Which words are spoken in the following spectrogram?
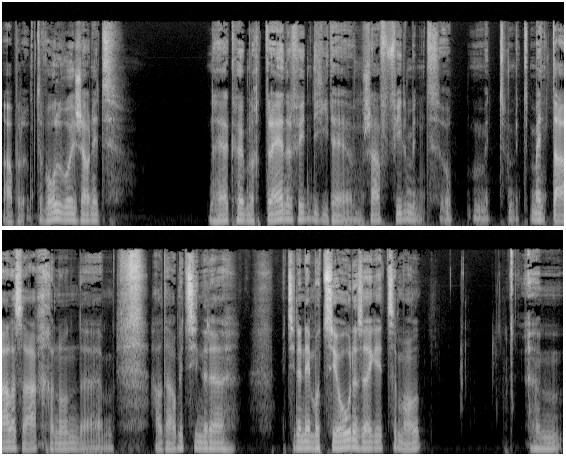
Aber der Volvo ist auch nicht ein herkömmlicher Trainer, finde ich. Der schafft viel mit, mit, mit mentalen Sachen und ähm, halt auch mit seiner, mit seinen Emotionen, sage ich jetzt einmal. Ähm,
